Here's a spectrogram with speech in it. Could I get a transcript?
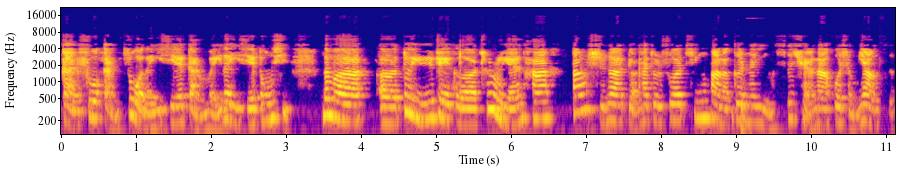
敢说敢做的一些敢为的一些东西。那么呃，对于这个崔永元他。当时呢表态就是说侵犯了个人的隐私权呐，或什么样子。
